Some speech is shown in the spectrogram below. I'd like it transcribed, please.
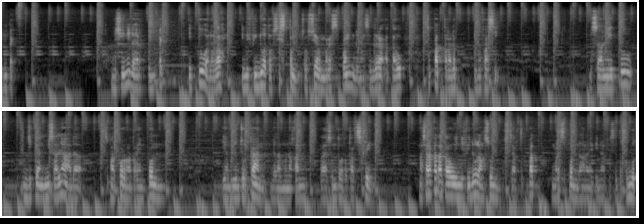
impact. Di sini direct impact itu adalah individu atau sistem sosial merespon dengan segera atau cepat terhadap inovasi. Misalnya itu jika misalnya ada smartphone atau handphone yang diluncurkan dengan menggunakan layar sentuh atau touchscreen masyarakat atau individu langsung secara cepat merespon dengan inovasi tersebut.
